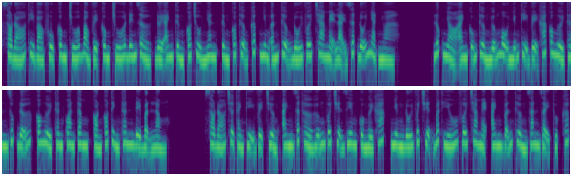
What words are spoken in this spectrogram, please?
sau đó thì vào phủ công chúa bảo vệ công chúa đến giờ, đời anh từng có chủ nhân, từng có thượng cấp nhưng ấn tượng đối với cha mẹ lại rất đỗi nhạt nhòa. Lúc nhỏ anh cũng thường ngưỡng mộ những thị vệ khác có người thân giúp đỡ, có người thân quan tâm, còn có tình thân để bận lòng. Sau đó trở thành thị vệ trưởng, anh rất hờ hững với chuyện riêng của người khác, nhưng đối với chuyện bất hiếu với cha mẹ anh vẫn thường gian dạy thuộc cấp.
